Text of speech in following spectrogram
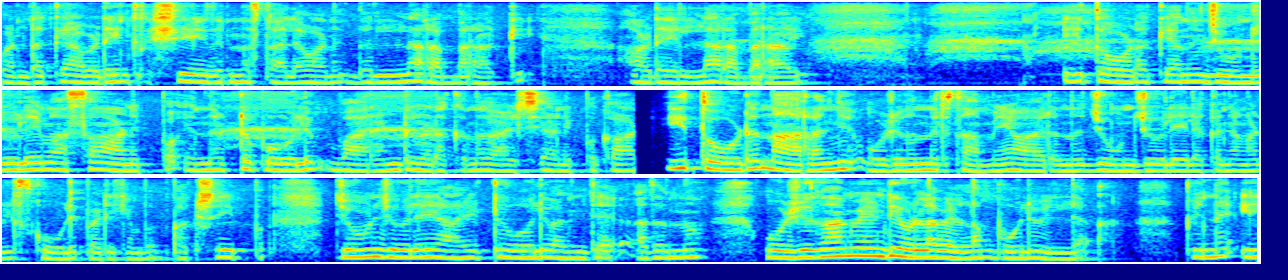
പണ്ടൊക്കെ അവിടെയും കൃഷി ചെയ്തിരുന്ന സ്ഥലമാണ്. ഇതെല്ലാം റബ്ബറാക്കി. അവിടെ എല്ലാം റബ്ബറായി. ഈ തോടൊക്കെയാണ് ജൂൺ ജൂലൈ മാസമാണിപ്പോൾ എന്നിട്ട് പോലും വരണ്ട് കിടക്കുന്ന കാഴ്ചയാണ് ഇപ്പോൾ കാണുന്നത്. ഈ തോട് നിറഞ്ഞ് ഒഴുകുന്നൊരു സമയമായിരുന്നു ജൂൺ ജൂലൈയിലൊക്കെ ഞങ്ങളുടെ സ്കൂളിൽ പഠിക്കുമ്പോൾ പക്ഷേ ഇപ്പം ജൂൺ ജൂലൈ ആയിട്ട് പോലും അതിന്റെ അതൊന്നും ഒഴുകാൻ വേണ്ടിയുള്ള വെള്ളം പോലും ഇല്ല. പിന്നെ ഈ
